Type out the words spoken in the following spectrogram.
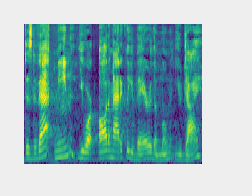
does that mean you are automatically there the moment you die?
